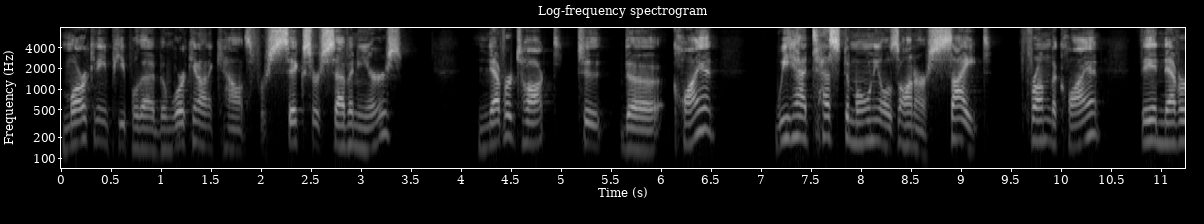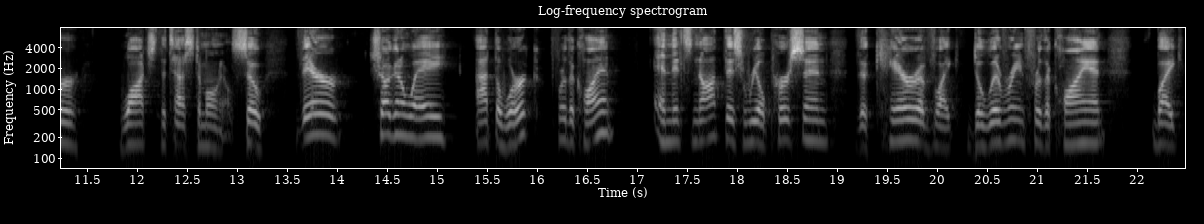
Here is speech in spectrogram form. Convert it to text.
marketing people that have been working on accounts for six or seven years, never talked to the client. We had testimonials on our site from the client. They had never watched the testimonials. So they're chugging away at the work for the client and it's not this real person, the care of like delivering for the client. Like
